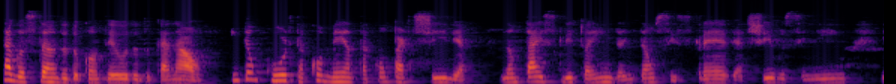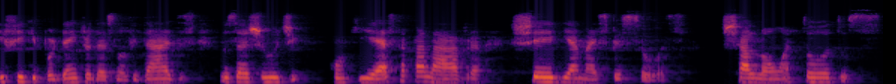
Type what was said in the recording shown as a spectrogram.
Tá gostando do conteúdo do canal? Então curta, comenta, compartilha. Não está inscrito ainda? Então se inscreve, ativa o sininho e fique por dentro das novidades. Nos ajude com que esta palavra chegue a mais pessoas. Shalom a todos!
